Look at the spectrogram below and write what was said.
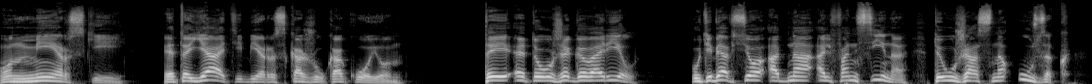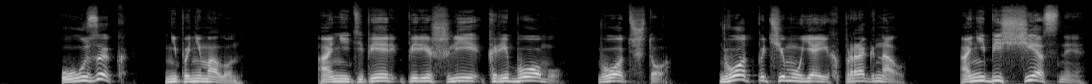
Он мерзкий. Это я тебе расскажу, какой он. Ты это уже говорил. У тебя все одна Альфонсина. Ты ужасно узок. Узок? Не понимал он. Они теперь перешли к Рябому. Вот что. Вот почему я их прогнал. Они бесчестные.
